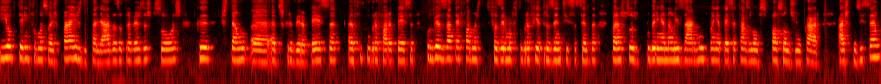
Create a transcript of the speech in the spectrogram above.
e obter informações mais detalhadas através das pessoas que estão uh, a descrever a peça, a fotografar a peça, por vezes há até formas de fazer uma fotografia 360 para as pessoas poderem analisar muito bem a peça caso não se possam deslocar à exposição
